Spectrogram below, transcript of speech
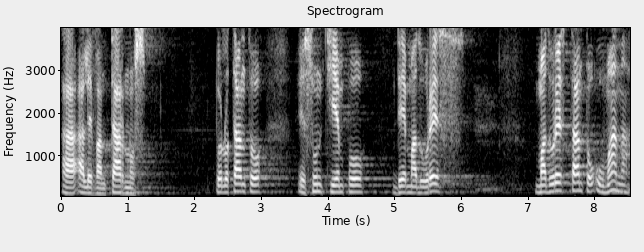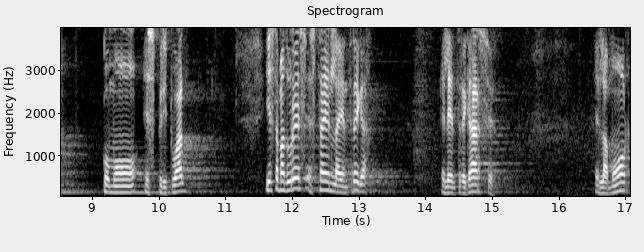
a, levantarnos. Por lo tanto, es un tiempo de madurez, madurez tanto humana como espiritual y esta madurez está en la entrega, el entregarse. El amor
